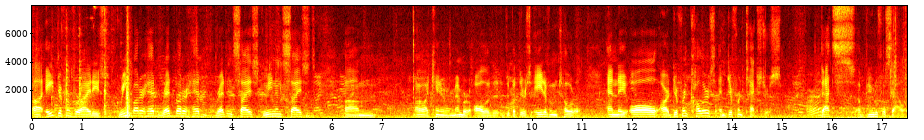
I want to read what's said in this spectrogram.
uh, eight different varieties: green butterhead, red butterhead, red incised, green incised. Um, oh, I can't even remember all of the, but there's eight of them total, and they all are different colors and different textures. All right. That's a beautiful salad.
